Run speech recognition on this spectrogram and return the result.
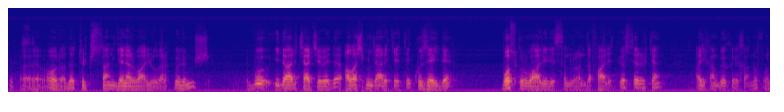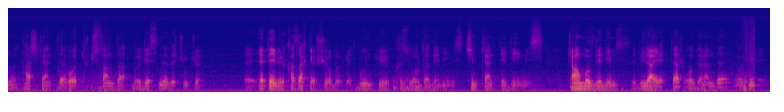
Türkistan. e, orada Türkistan genel vali olarak bölünmüş. Bu idari çerçevede Alaş Milli Hareketi kuzeyde Bozkır Valiliği sınırlarında faaliyet gösterirken Alikan Bökeyhanov onu Taşkent'te, o Türkistan'da bölgesinde de çünkü e, epey bir Kazak yaşıyor bölgede. Bugünkü Kızılorda dediğimiz, Çimkent dediğimiz, Cambıl dediğimiz vilayetler o dönemde o güney.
